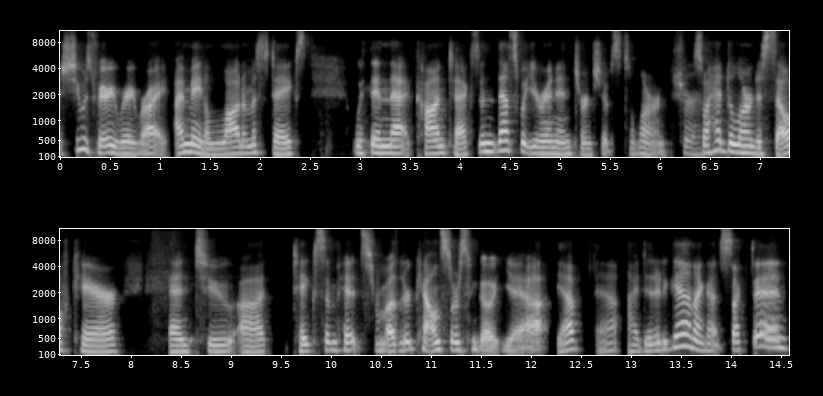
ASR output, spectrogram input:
she was very, very right. I made a lot of mistakes within that context. And that's what you're in internships to learn. Sure. So I had to learn to self care and to uh, take some hits from other counselors and go, Yeah, yep, yeah, I did it again. I got sucked in.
